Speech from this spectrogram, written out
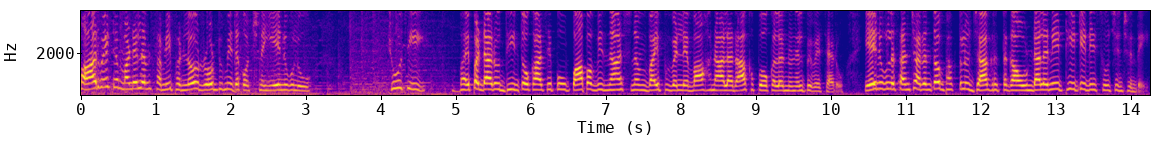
పార్వేట మండలం సమీపంలో రోడ్డు మీదకు వచ్చిన ఏనుగులు చూసి భయపడ్డారు. దీంతో కాసేపు పాప వినాశనం వైపు వెళ్ళే వాహనాల రాకపోకలను నిలిపివేశారు. ఏనుగుల సంచారంతో భక్తులు జాగ్రత్తగా ఉండాలని టీటీడీ సూచించింది.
